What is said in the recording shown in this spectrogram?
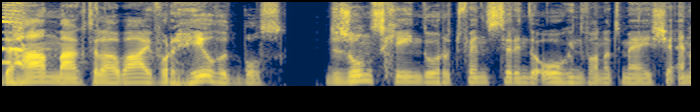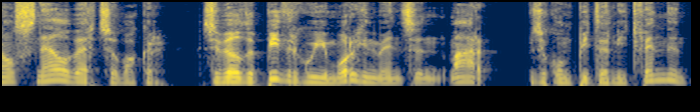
De haan maakte lawaai voor heel het bos. De zon scheen door het venster in de ogen van het meisje en al snel werd ze wakker. Ze wilde Pieter goeiemorgen wensen, maar ze kon Pieter niet vinden.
